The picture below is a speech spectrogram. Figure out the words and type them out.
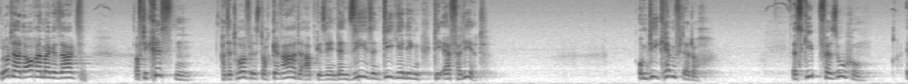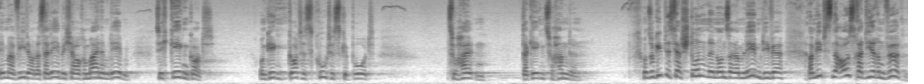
Luther hat auch einmal gesagt, auf die Christen hat der Teufel es doch gerade abgesehen, denn sie sind diejenigen, die er verliert. Um die kämpft er doch. Es gibt Versuchung immer wieder, und das erlebe ich ja auch in meinem Leben, sich gegen Gott und gegen Gottes gutes Gebot zu halten, dagegen zu handeln. Und so gibt es ja Stunden in unserem Leben, die wir am liebsten ausradieren würden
